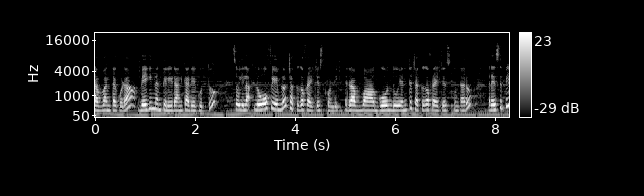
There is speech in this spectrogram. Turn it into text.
రవ్వ అంతా కూడా వేగిందని తెలియడానికి అదే గుర్తు. సో ఇలా లో ఫ్లేమ్లో చక్కగా ఫ్రై చేసుకోండి. రవ్వ గోందు ఎంత చక్కగా ఫ్రై చేసుకుంటారో రెసిపీ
